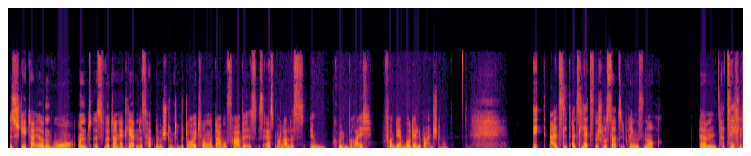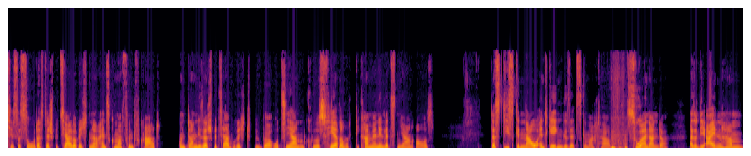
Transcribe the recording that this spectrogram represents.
es steht da irgendwo und es wird dann erklärt und es hat eine bestimmte Bedeutung und da, wo Farbe ist, ist erstmal alles im grünen Bereich von der Modellübereinstimmung. Ich, als, als letzten Schlusssatz übrigens noch, ähm, tatsächlich ist es so, dass der Spezialbericht, ne, 1,5 Grad und dann dieser Spezialbericht über Ozean und Kryosphäre, die kamen ja in den letzten Jahren raus, dass dies genau entgegengesetzt gemacht haben, zueinander. Also die einen haben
